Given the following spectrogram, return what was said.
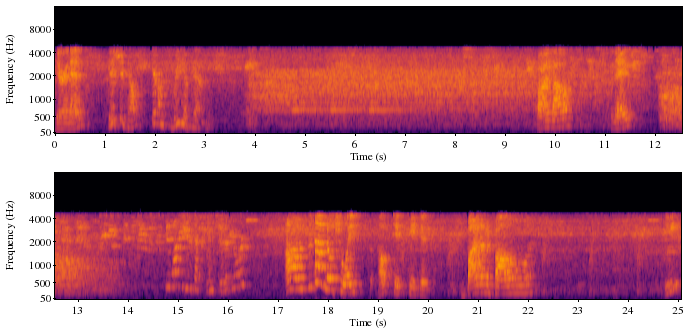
There an end? This should help. There are three of them. Five dollars today. Do you want to use that sweet shit of yours? Uh, since I have no choice, I'll take take it. Buy another ball. Eat.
